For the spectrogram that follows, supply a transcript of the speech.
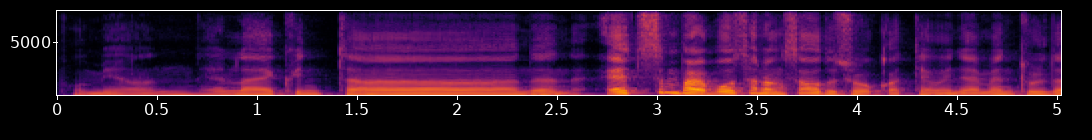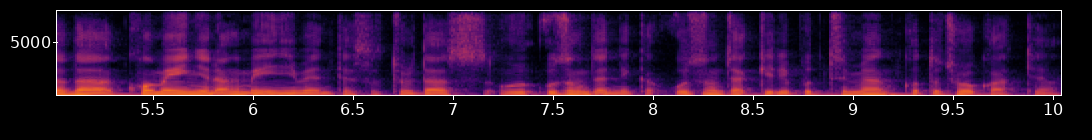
보면 엘라이 퀸타는 에슨 발보사랑 싸워도 좋을 것 같아요. 왜냐하면 둘 다 다 코메인이랑 메인 이벤트에서 둘 다 우승자니까 우승자끼리 붙으면 그것도 좋을 것 같아요.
